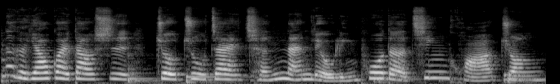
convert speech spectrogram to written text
那个妖怪道士就住在城南柳林坡的清华庄。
